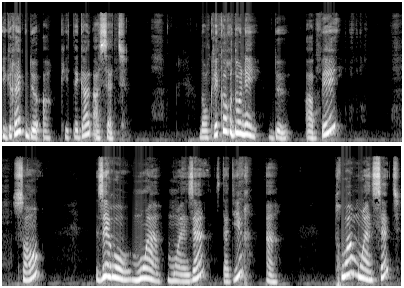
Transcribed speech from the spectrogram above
y de A, qui est égal à 7. Donc, les coordonnées de AB sont 0 moins moins 1, c'est-à-dire 1. 3 moins 7,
